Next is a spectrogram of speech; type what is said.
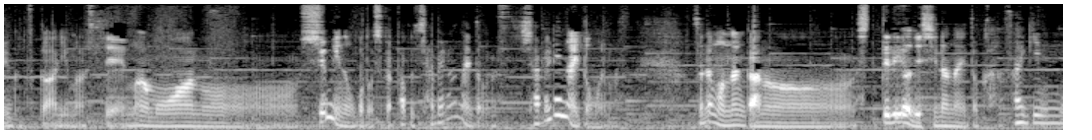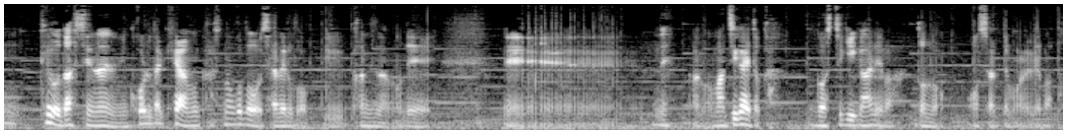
いくつかありまして、まあもうあのー趣味のことしか多分喋らないと思います。喋れないと思います。それもなんかあのー、知ってるようで知らないとか、最近手を出してないのにこれだけは昔のことを喋るぞっていう感じなので、えー、ね、あの、間違いとかご指摘があれば、どんどんおっしゃってもらえればと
